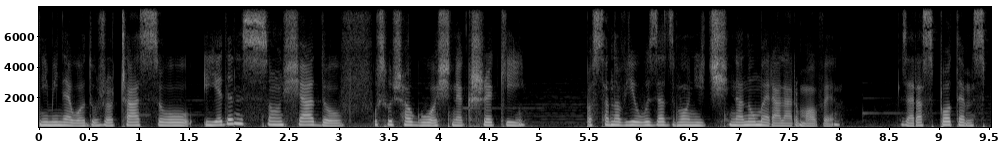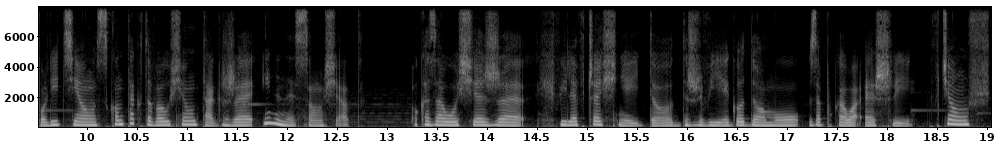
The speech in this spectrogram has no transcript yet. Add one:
Nie minęło dużo czasu i jeden z sąsiadów usłyszał głośne krzyki. Postanowił zadzwonić na numer alarmowy. Zaraz potem z policją skontaktował się także inny sąsiad. Okazało się, że chwilę wcześniej do drzwi jego domu zapukała Ashley, wciąż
